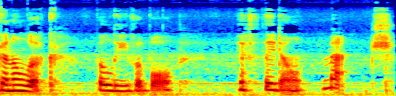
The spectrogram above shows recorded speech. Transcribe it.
gonna look believable if they don't match.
